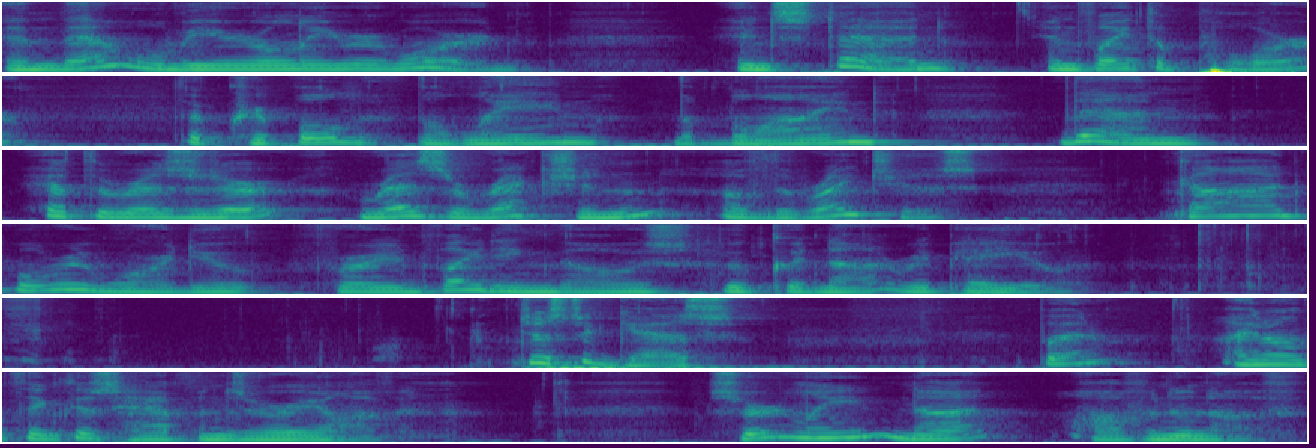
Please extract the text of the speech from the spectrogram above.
and that will be your only reward. Instead, invite the poor, the crippled, the lame, the blind. Then, at the resur- resurrection of the righteous, God will reward you for inviting those who could not repay you. Just a guess, but I don't think this happens very often. Certainly not often enough.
